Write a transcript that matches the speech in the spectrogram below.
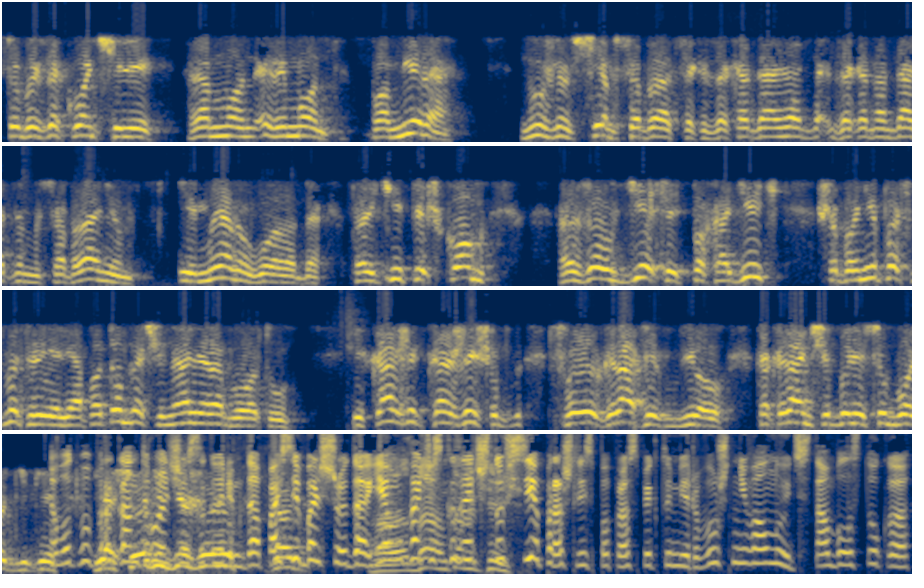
чтобы закончили ремонт, ремонт по мира, нужно всем собраться к законода- законодательному собранию и мэру города пройти пешком разов 10 походить, чтобы они посмотрели, а потом начинали работу. И каждый, каждый, чтобы свой график ввел, как раньше были субботники. А вот мы Я про контроль сегодня сейчас и дежурю говорим. Да, спасибо большое. Да, я А, вам да, хочу Антон сказать, что Алексеевич. все прошлись по проспекту Мира. Вы уж не волнуйтесь, там было столько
